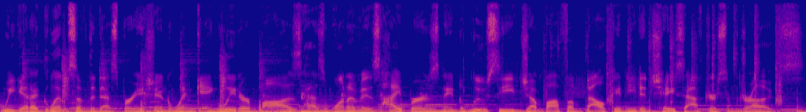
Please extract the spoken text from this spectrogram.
We get a glimpse of the desperation when gang leader Boz has one of his hypers named Lucy jump off a balcony to chase after some drugs.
